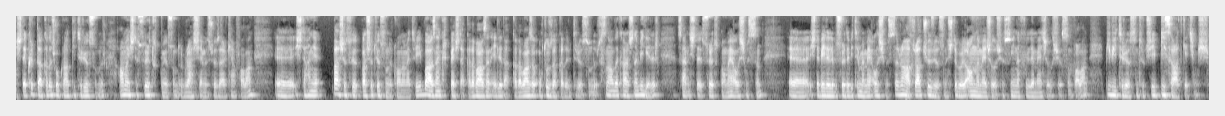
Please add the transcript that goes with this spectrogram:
işte 40 dakikada çok rahat bitiriyorsundur. Ama işte süre tutmuyorsundur branş şemesi çözerken falan. Ee, işte hani başlatıyor, başlatıyorsundur kronometreyi. Bazen 45 dakikada, bazen 50 dakikada, bazen 30 dakikada bitiriyorsundur. Sınavda karşına bir gelir. Sen işte süre tutmamaya alışmışsın. Ee, işte belirli bir sürede bitirmemeye alışmışsın. Rahat rahat çözüyorsun. İşte böyle anlamaya çalışıyorsun. Yine fulllemeye çalışıyorsun falan. Bir bitiriyorsun Türkçeyi. Bir saat geçmiş.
